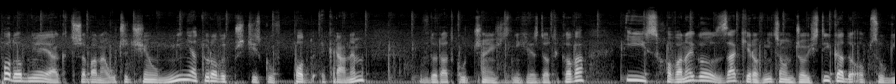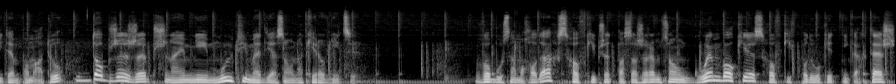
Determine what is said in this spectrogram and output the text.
podobnie jak trzeba nauczyć się miniaturowych przycisków pod ekranem, w dodatku część z nich jest dotykowa, i schowanego za kierownicą joysticka do obsługi tempomatu. Dobrze, że przynajmniej multimedia są na kierownicy. W obu samochodach schowki przed pasażerem są głębokie, schowki w podłokietnikach też.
